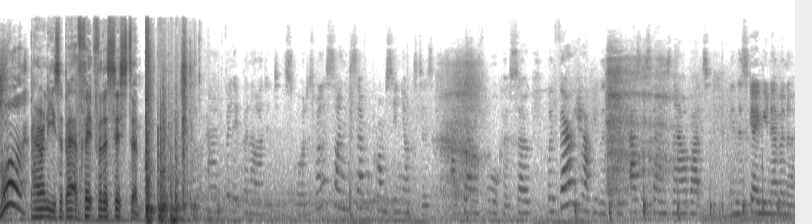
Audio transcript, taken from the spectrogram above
What? Apparently, he's a better fit for the system. And Philip Bernard into the squad, as well as signing several promising youngsters like Gareth Walker. So we're very happy with the group as it stands now, but in this game you never know.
